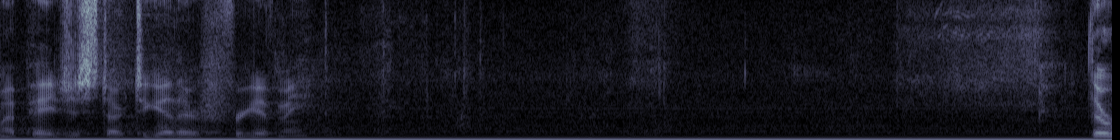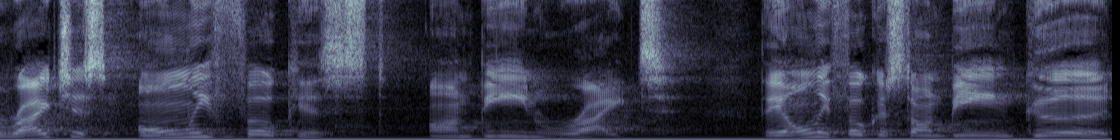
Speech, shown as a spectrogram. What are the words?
my page is stuck together. Forgive me. The righteous only focused on being right. They only focused on being good,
